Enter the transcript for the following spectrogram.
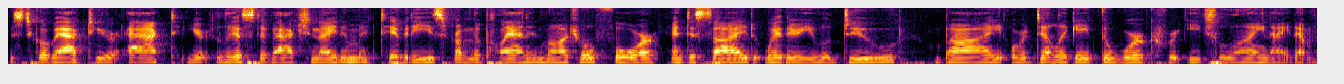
is to go back to your act, your list of action item activities from the plan in module 4 and decide whether you will do, buy, or delegate the work for each line item.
